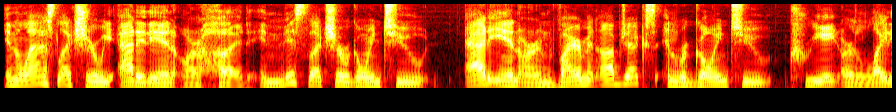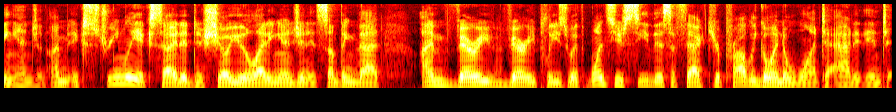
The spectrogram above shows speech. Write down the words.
In the last lecture, we added in our HUD. In this lecture, we're going to add in our environment objects and we're going to create our lighting engine. I'm extremely excited to show you the lighting engine. It's something that I'm very, very pleased with. Once you see this effect, you're probably going to want to add it into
